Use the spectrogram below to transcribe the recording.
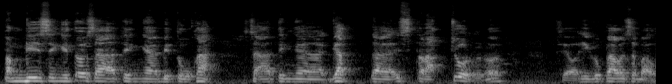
Panggising ito sa ating ah, bituka, sa ating ah, gut ah, structure, no? So, higo pa ako sa baw.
